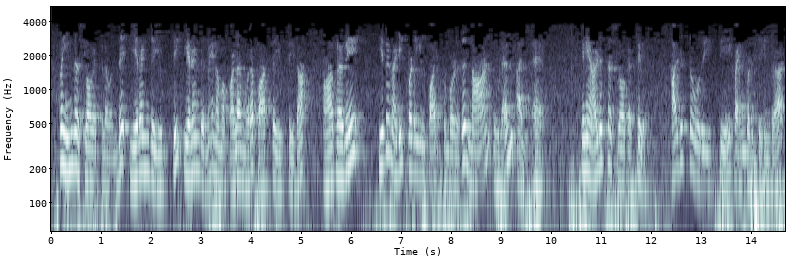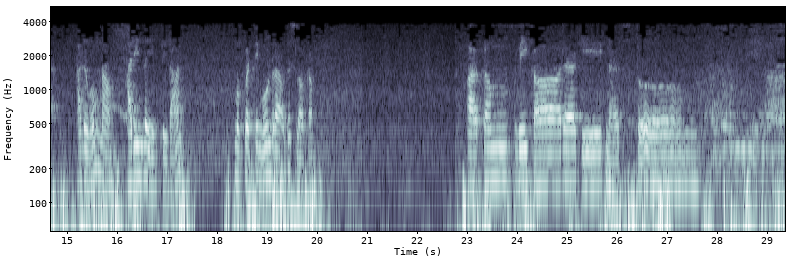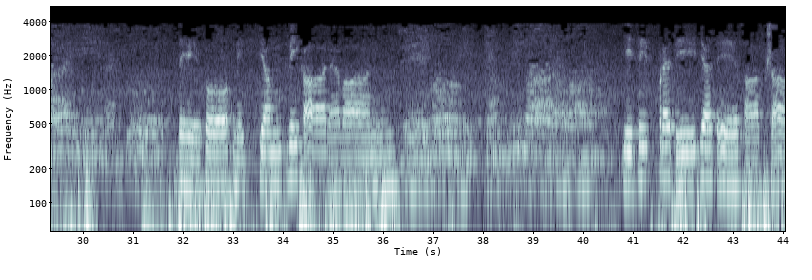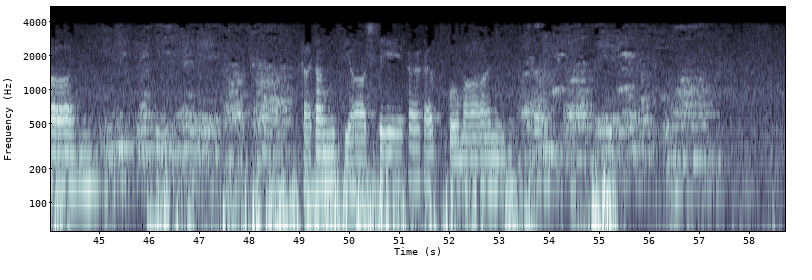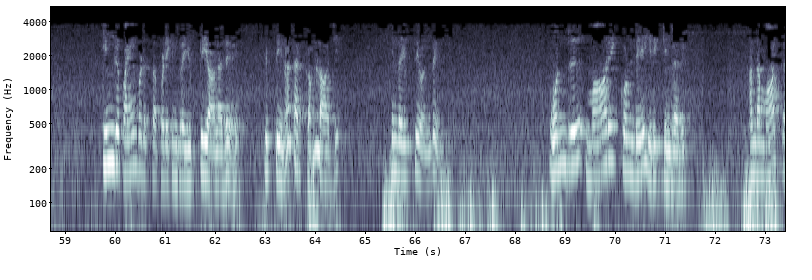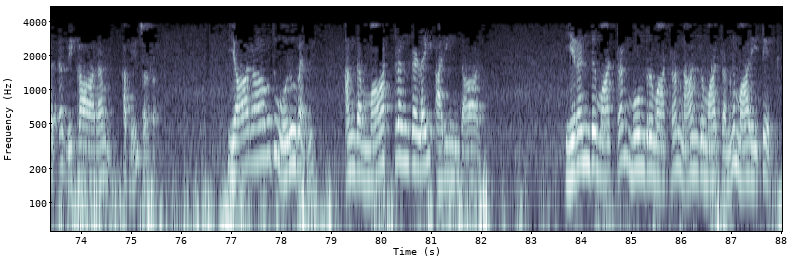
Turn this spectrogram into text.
இப்ப இந்த ஸ்லோகத்துல வந்து இரண்டு யுக்தி இரண்டுமே நம்ம பல முறை பார்த்த யுக்தி தான். ஆகவே இதன் அடிப்படையில் பார்க்கும் பொழுது நான் உடல் அல்ல. இனி அடுத்த ஸ்லோகத்தில் அடுத்த ஒரு யுக்தியை பயன்படுத்துகின்றார். அதுவும் நாம் அறிந்த யுக்தி தான். முப்பத்தி மூன்றாவது ஸ்லோகம். अकं विकारहीनस्तो देहो नित्यं विकारवान् इति प्रतीयते साक्षात् कथं स्यास्तेकः पुमान् இங்கு பயன்படுத்தப்படுகின்ற யுக்தியானது யுக்தினா தர்க்கம் லாஜிக் இந்த யுக்தி வந்து ஒன்று மாறிக்கொண்டே இருக்கின்றது அந்த மாற்றத்தை விகாரம் அப்படின்னு சொல்றோம் யாராவது ஒருவன் அந்த மாற்றங்களை அறிந்தால். இரண்டு மாற்றம் மூன்று மாற்றம் நான்கு மாற்றம்னு மாறிட்டே இருக்கு.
